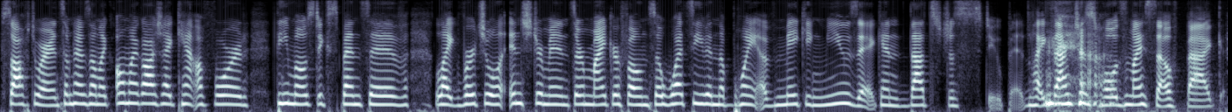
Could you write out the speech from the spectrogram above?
software. And sometimes i'm like oh my gosh i can't afford the most expensive like virtual instruments or microphones. So what's even the point of making music? And that's just stupid. Like that just holds myself back.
